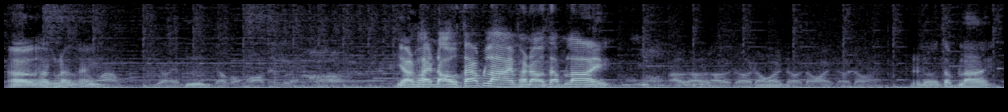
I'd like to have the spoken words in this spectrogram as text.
Ờ hẳn lần anh. Đúng không? Giờ em Ừ. cho con ho rất lớn nữa dạ phải đầu táp like phải đầu táp like ờ ờ ờ đỡ đổi đổi đỡ đổi Rồi đầu táp like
